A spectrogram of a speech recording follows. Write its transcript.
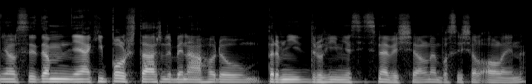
Měl jsi tam nějaký polštář, kdyby náhodou první, druhý měsíc nevyšel, nebo jsi šel all in?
